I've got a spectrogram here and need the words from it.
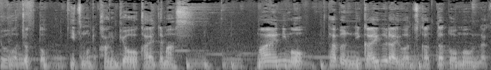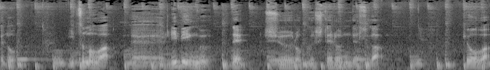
今日はちょっといつもと環境を変えてます。前にも多分2回ぐらいは使ったと思うんだけどいつもは、えーリビングで収録してるんですが今日は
